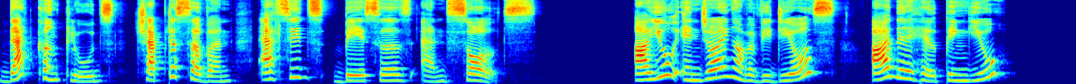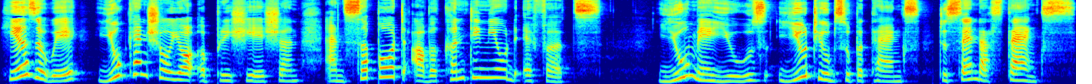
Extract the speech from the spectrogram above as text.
That concludes Chapter 7 Acids, Bases and Salts. Are you enjoying our videos? Are they helping you? Here's a way you can show your appreciation and support our continued efforts. You may use YouTube Super Thanks to send us thanks.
